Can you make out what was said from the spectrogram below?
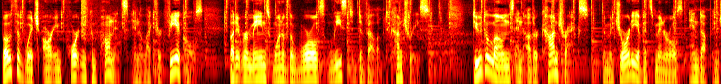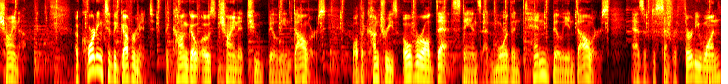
both of which are important components in electric vehicles, but it remains one of the world's least developed countries. Due to loans and other contracts, the majority of its minerals end up in China. According to the government, the Congo owes China $2 billion, while the country's overall debt stands at more than $10 billion as of December 31,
